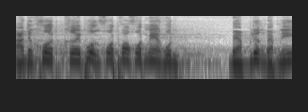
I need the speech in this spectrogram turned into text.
อาจจะโคตรเคยพูดโคตรพ่อโคตรแม่คุณ แบบเรื่องแบบนี้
